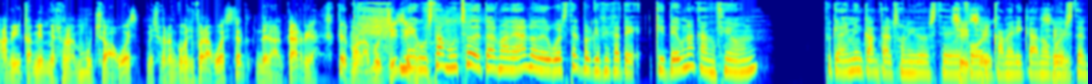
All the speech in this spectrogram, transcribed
a mí también me suenan mucho a west, me suenan como si fuera western de la Alcarria, que mola muchísimo. Me gusta mucho de todas maneras lo del western porque fíjate, quité una canción, porque a mí me encanta el sonido este Sí, folk sí. americano Sí. western.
